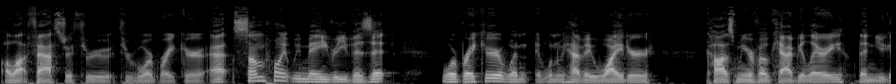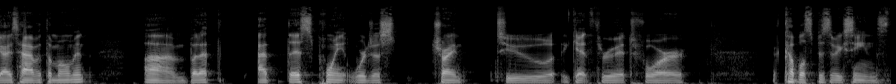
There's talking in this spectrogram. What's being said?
a lot faster through through Warbreaker. At some point we may revisit Warbreaker when when we have a wider Cosmere vocabulary than you guys have at the moment. Um, but at at this point, we're just trying to get through it for a couple specific scenes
